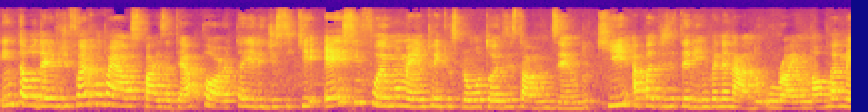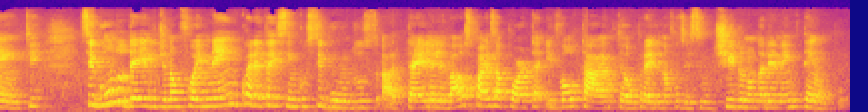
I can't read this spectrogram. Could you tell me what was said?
Então o David foi acompanhar os pais até a porta e ele disse que esse foi o momento em que os promotores estavam dizendo que a Patrícia teria envenenado o Ryan novamente. Segundo o David, não foi nem 45 segundos até ele levar os pais à porta e voltar, então para ele não fazer sentido, não daria nem tempo.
